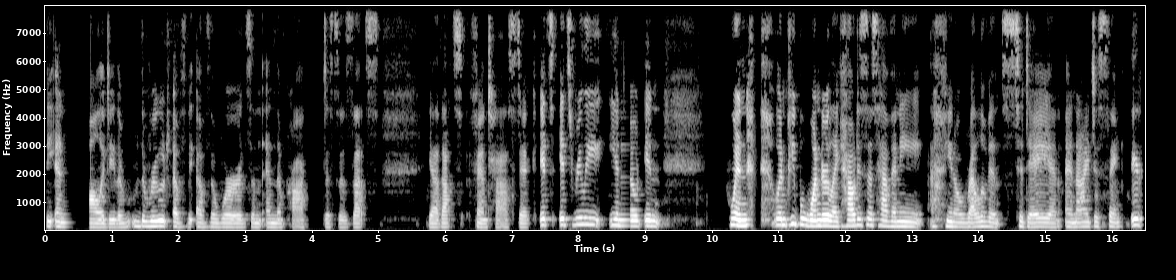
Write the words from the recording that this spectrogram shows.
the etymology, the the root of the of the words and and the practices. That's yeah, that's fantastic. It's it's really you know in when when people wonder like how does this have any you know relevance today and and I just think it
